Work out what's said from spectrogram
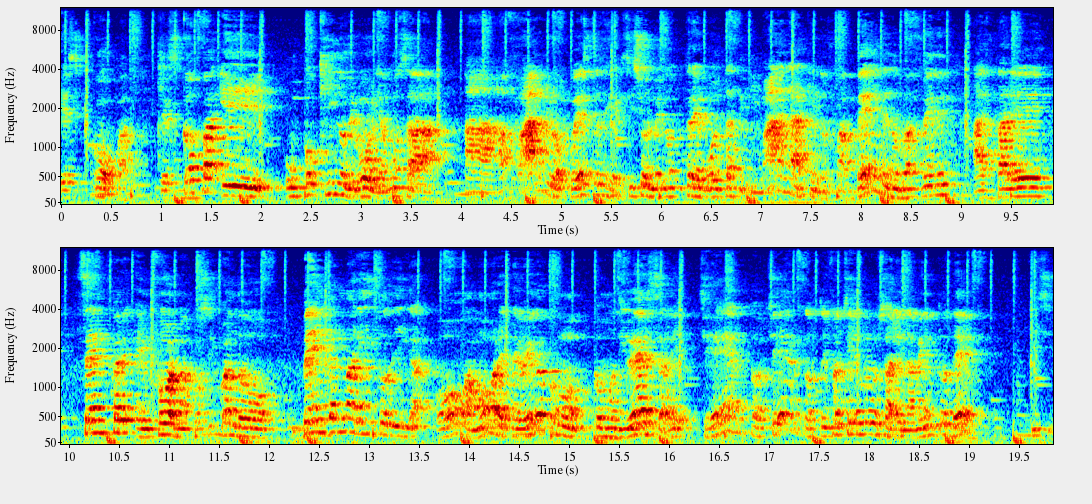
della escopa. Escopa y un poquito de voglia. Vamos a, a, a farlo questo esercizio almeno tre volte a settimana che nos fa bene, nos va bene a stare sempre in forma, così quando venga il marito dica, oh amore, te vedo como, como diversa. E, certo, certo, sto facendo los allenamento de Easy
